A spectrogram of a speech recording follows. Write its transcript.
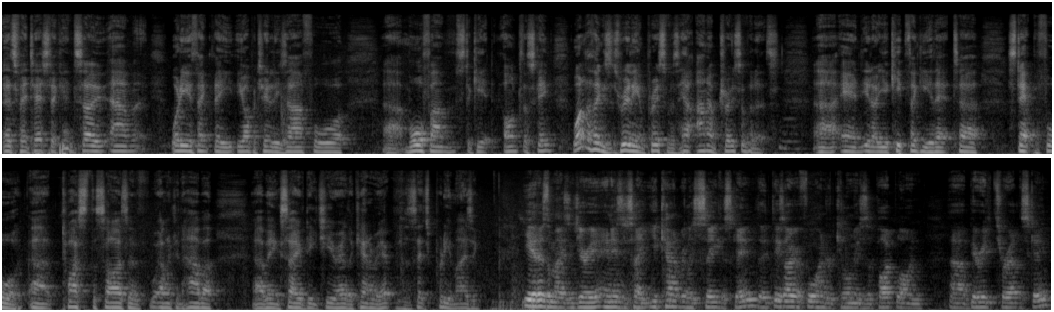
That's fantastic. And so, um, what do you think the, the opportunities are for uh, more farms to get onto the scheme. One of the things that's really impressive is how unobtrusive it is. Uh, and you know, you keep thinking of that uh, stat before, uh, twice the size of Wellington Harbour uh, being saved each year out of the Canterbury aquifers. That's pretty amazing. Yeah, it is amazing, Gerry. And as you say, you can't really see the scheme. There's over 400 kilometres of pipeline uh, buried throughout the scheme,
